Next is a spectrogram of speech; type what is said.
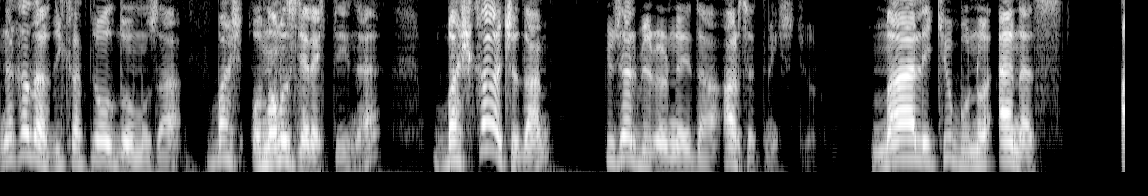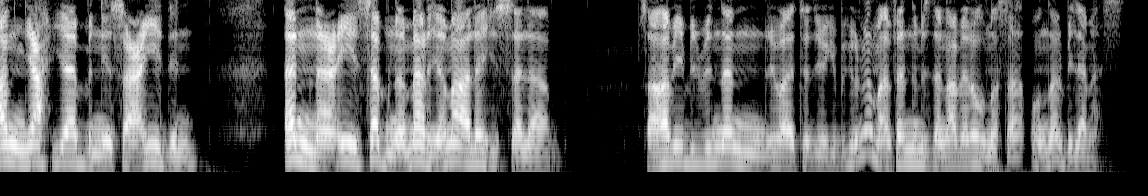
ne kadar dikkatli olduğumuza, baş, olmamız gerektiğine başka açıdan güzel bir örneği daha arz etmek istiyorum. Maliki bunu Enes an Yahya bin Sa'id'in enne İsa ibn Meryem aleyhisselam. Sahabi birbirinden rivayet ediyor gibi görünüyor ama Efendimiz'den haber olmasa onlar bilemez.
